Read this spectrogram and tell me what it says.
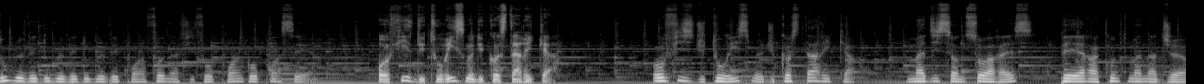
www.faunafifo.go.cr. Office du tourisme du Costa Rica. Office du tourisme du Costa Rica. Madison Soares, PR Account Manager,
